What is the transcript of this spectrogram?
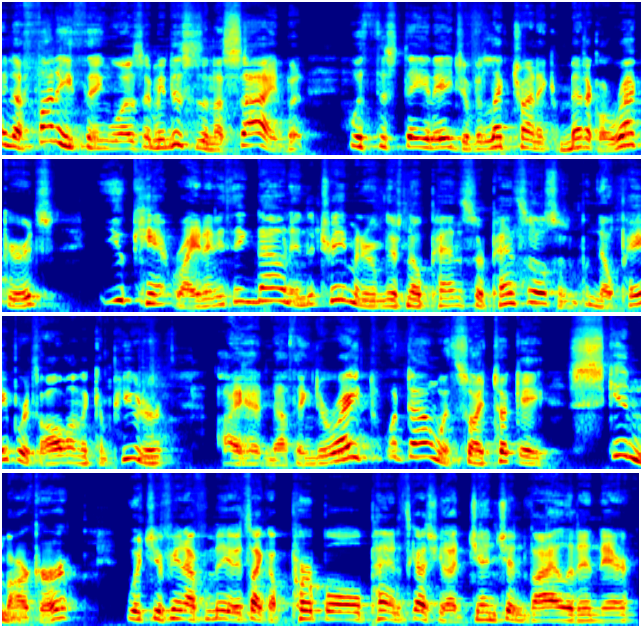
And the funny thing was, I mean, this is an aside, but with this day and age of electronic medical records, you can't write anything down in the treatment room. There's no pens or pencils, no paper. It's all on the computer. I had nothing to write what down with. So I took a skin marker which if you're not familiar, it's like a purple pen. It's got you got gentian violet in there,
